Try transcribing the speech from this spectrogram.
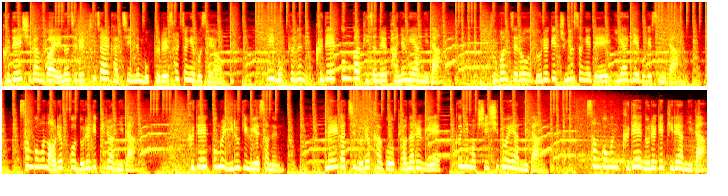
그대의 시간과 에너지를 투자할 가치 있는 목표를 설정해 보세요. 이 목표는 그대의 꿈과 비전을 반영해야 합니다. 두 번째로 노력의 중요성에 대해 이야기해 보겠습니다. 성공은 어렵고 노력이 필요합니다. 그대의 꿈을 이루기 위해서는 매일같이 노력하고 변화를 위해 끊임없이 시도해야 합니다. 성공은 그대의 노력에 비례합니다.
